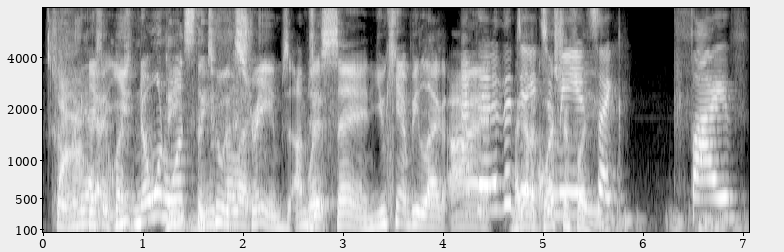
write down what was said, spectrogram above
so let me ask Yeah, you a you, no one Do wants do the two feel like- extremes. I'm Wait. just saying you can't be like, at the end of the I got a day to me it's like five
